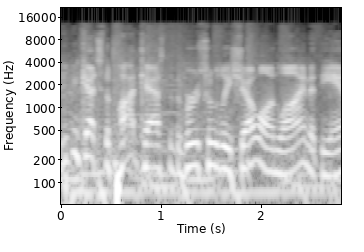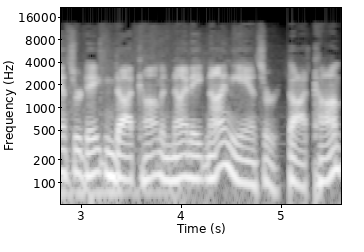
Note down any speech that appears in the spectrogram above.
You can catch the podcast of The Bruce Hooley Show online at theanswerdayton.com and 989theanswer.com.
